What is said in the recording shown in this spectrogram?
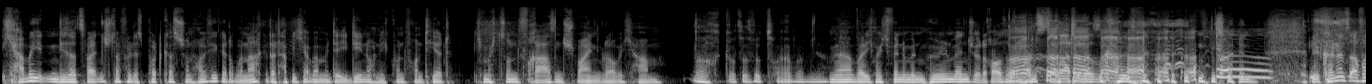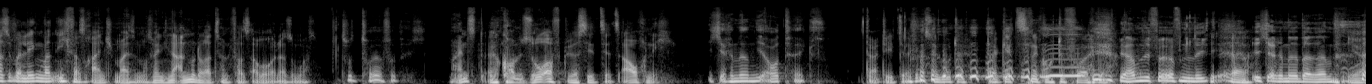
Ich habe in dieser zweiten Staffel des Podcasts schon häufiger darüber nachgedacht, habe ich aber mit der Idee noch nicht konfrontiert. Ich möchte so ein Phrasenschwein, glaube ich, haben. Ach Gott, das wird teuer bei mir. Ja, weil ich möchte, wenn du mit einem Höhlenmensch oder raus aus dem Hamsterrad oder so. Wir können uns auch was überlegen, wann ich was reinschmeißen muss, wenn ich eine Anmoderation versaue oder sowas. Das wird teuer für dich. Meinst du? Äh, Komm, so oft wirst du jetzt, jetzt auch nicht. Ich erinnere an die Outtakes. Da, die, da gibt's eine gute, da gibt's eine gute Folge. Wir haben sie veröffentlicht. Ja. Ich erinnere daran. Ja.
